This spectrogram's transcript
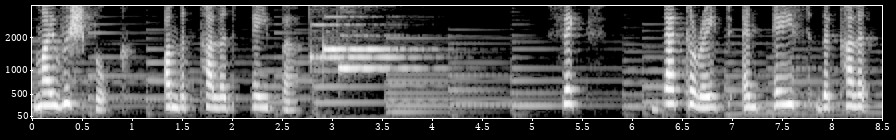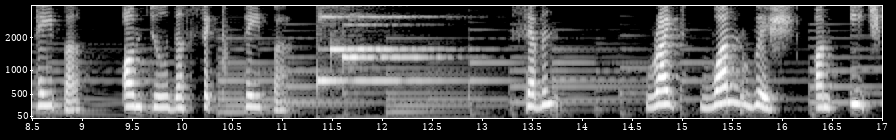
my wish book on the colored paper. 6. Decorate and paste the colored paper onto the thick paper. 7. Write one wish on each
